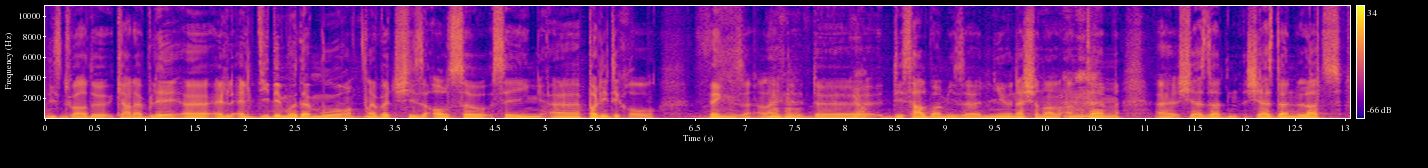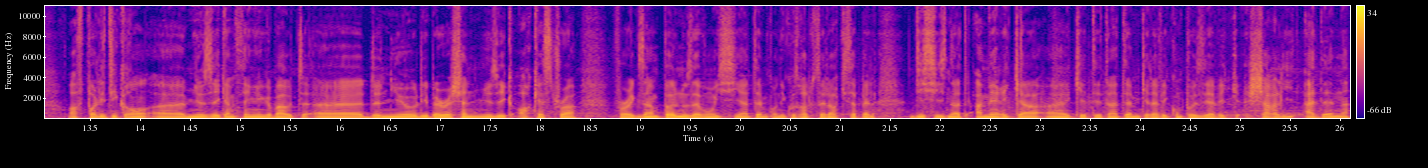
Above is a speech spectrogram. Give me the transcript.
l'histoire de Carla Bley. Euh, elle, elle dit des mots d'amour, uh, but she's also saying uh, political things. Like Mhm. the Yeah. this album is a new national anthem. Uh, she has done she has done lots of political uh, music. I'm thinking about uh, the new Liberation Music Orchestra, for example. Nous avons ici un thème qu'on écoutera tout à l'heure qui s'appelle This Is Not America, euh, qui était un thème qu'elle avait composé avec Charlie Haden.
